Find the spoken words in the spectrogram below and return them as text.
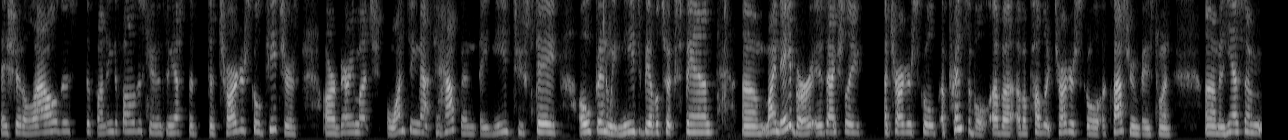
they should allow this, the funding to follow the students. And yes, the, the charter school teachers are very much wanting that to happen. They need to stay open. We need to be able to expand. Um, my neighbor is actually a charter school, a principal of a, of a public charter school, a classroom based one. Um, and he has some,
